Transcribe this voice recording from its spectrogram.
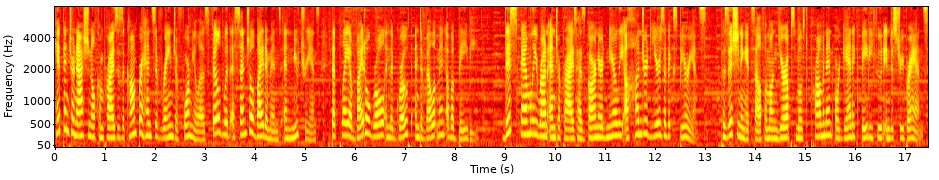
HiPP International comprises a comprehensive range of formulas filled with essential vitamins and nutrients that play a vital role in the growth and development of a baby. This family run enterprise has garnered nearly 100 years of experience, positioning itself among Europe's most prominent organic baby food industry brands.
